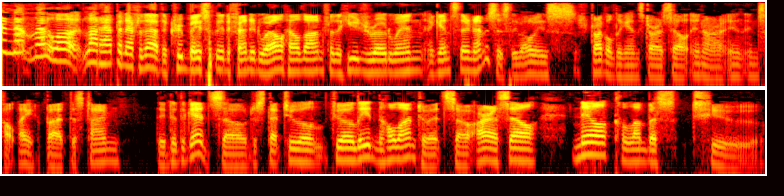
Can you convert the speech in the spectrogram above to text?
And not, not a lot, lot happened after that. The crew basically defended well, held on for the huge road win against their nemesis. They've always struggled against RSL in our in, in Salt Lake, but this time they did the goods. So just that 2-0 lead and hold on to it. So RSL nil, Columbus two.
